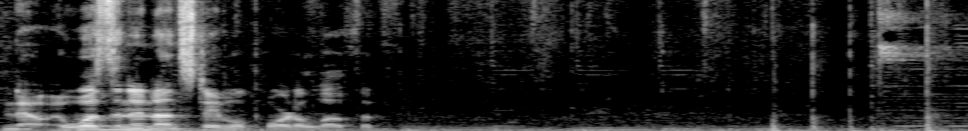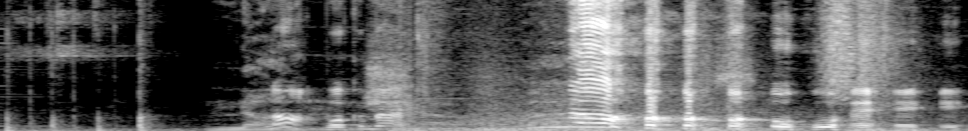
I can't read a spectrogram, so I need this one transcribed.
No, it wasn't an unstable portal Loatheb. None. No, welcome back. No way.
